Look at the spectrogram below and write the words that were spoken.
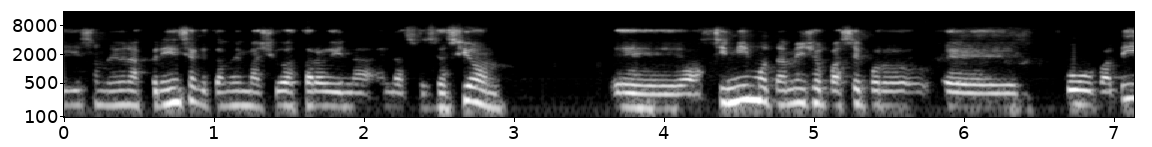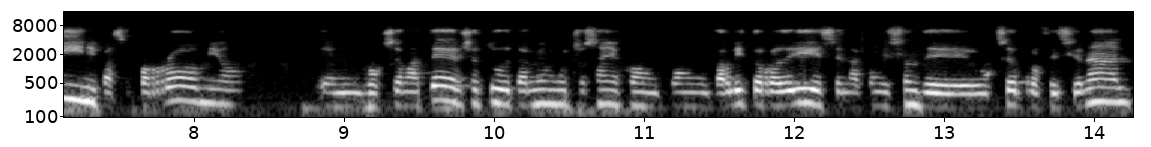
y eso me dio una experiencia que también me ayudó a estar hoy en la, en la asociación. Asimismo, también yo pasé por Hugo Patini, pasé por Romeo en boxeo amateur. Yo tuve también muchos años con, con Carlito Rodríguez en la comisión de boxeo profesional.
